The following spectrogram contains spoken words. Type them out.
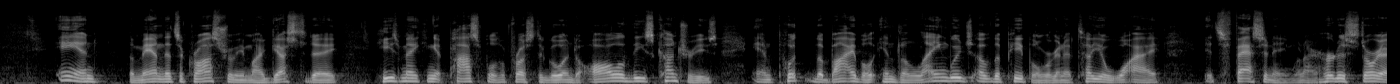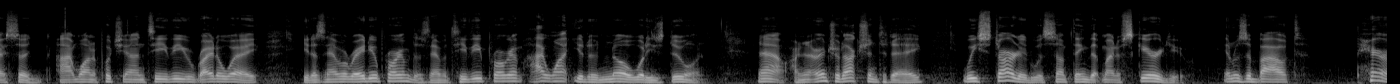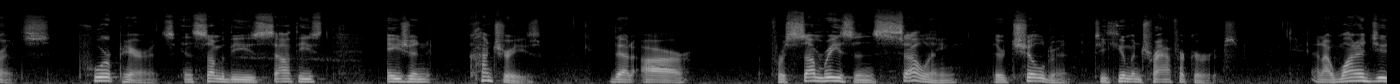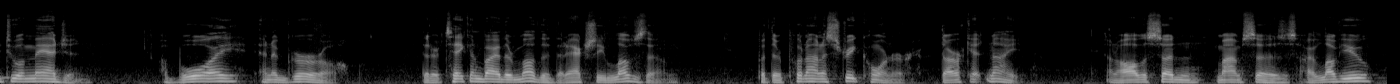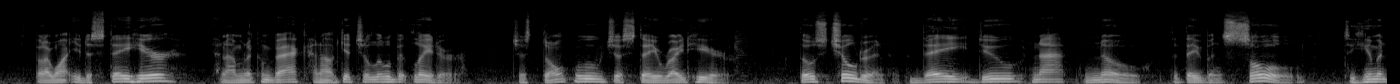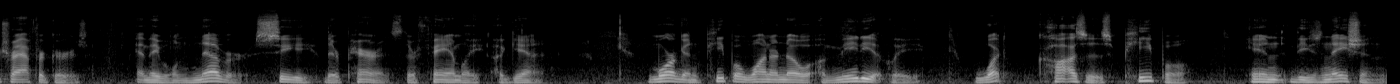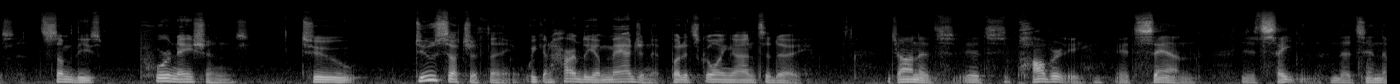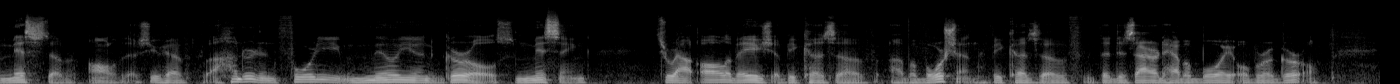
And the man that's across from me, my guest today, He's making it possible for us to go into all of these countries and put the Bible in the language of the people. We're going to tell you why it's fascinating. When I heard his story, I said, I want to put you on TV right away. He doesn't have a radio program, doesn't have a TV program. I want you to know what he's doing. Now, in our introduction today, we started with something that might have scared you. It was about parents, poor parents in some of these Southeast Asian countries that are, for some reason, selling their children to human traffickers. And I wanted you to imagine a boy and a girl that are taken by their mother that actually loves them, but they're put on a street corner, dark at night. And all of a sudden, mom says, I love you, but I want you to stay here, and I'm going to come back and I'll get you a little bit later. Just don't move, just stay right here those children, they do not know that they've been sold to human traffickers and they will never see their parents, their family again. Morgan, people want to know immediately what causes people in these nations, some of these poor nations, to do such a thing. We can hardly imagine it, but it's going on today. John, it's, it's poverty, it's sin, it's Satan that's in the midst of all of this. You have 140 million girls missing throughout all of Asia because of, of abortion, because of the desire to have a boy over a girl.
